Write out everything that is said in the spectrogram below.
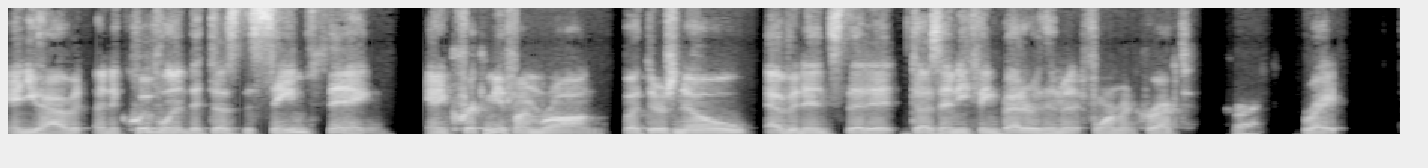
and you have an equivalent that does the same thing. And correct me if I'm wrong, but there's no evidence that it does anything better than metformin, correct? Correct. Right.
